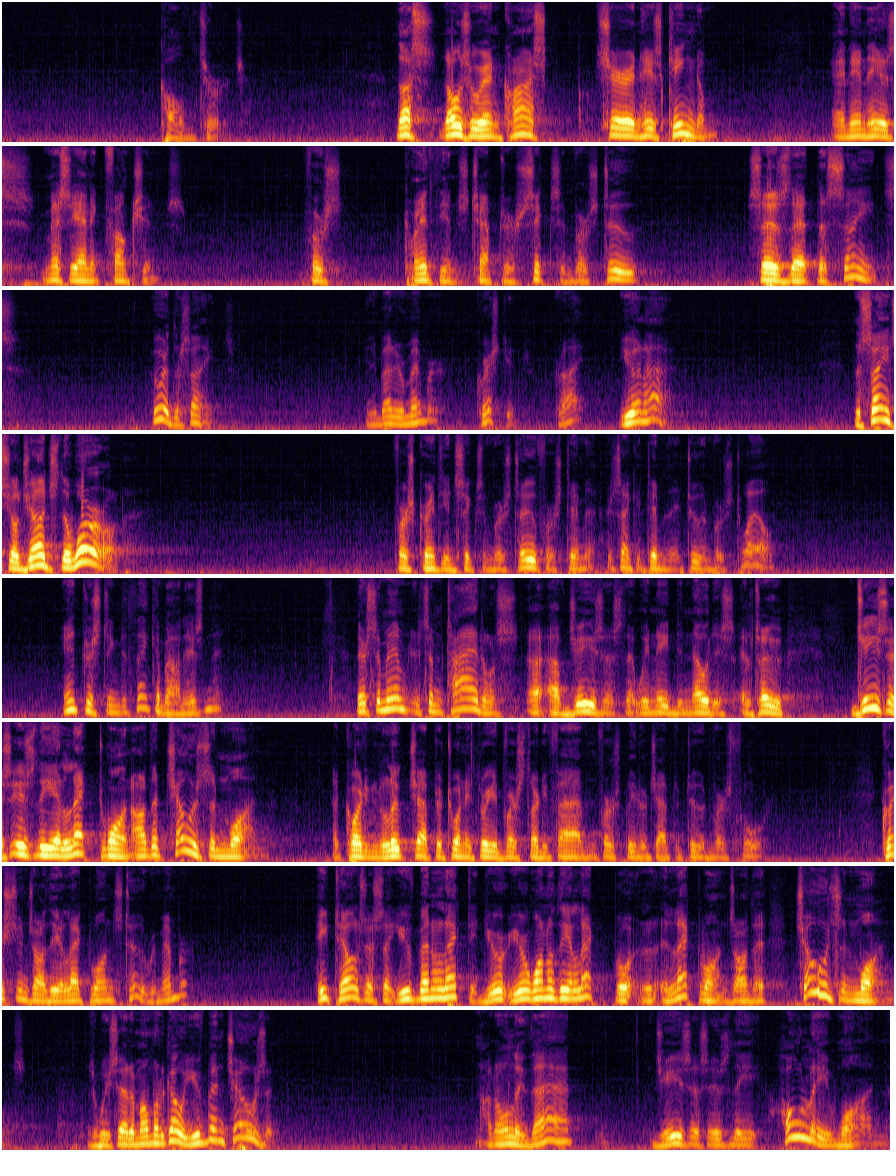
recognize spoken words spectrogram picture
called the church. Thus, those who are in Christ share in his kingdom and in his messianic functions. 1 Corinthians chapter 6 and verse 2 says that the saints, who are the saints? Anybody remember? Christians, right? You and I. The saints shall judge the world. 1 Corinthians 6 and verse 2, 1 Timothy, or 2 Timothy 2 and verse 12. Interesting to think about, isn't it? There's some, some titles uh, of Jesus that we need to notice uh, too. Jesus is the elect one or the chosen one, according to Luke chapter 23 and verse 35 and 1 Peter chapter 2 and verse 4. Christians are the elect ones too, remember? He tells us that you've been elected. You're, you're one of the elect, elect ones or the chosen ones. As we said a moment ago, you've been chosen. Not only that, Jesus is the Holy One.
